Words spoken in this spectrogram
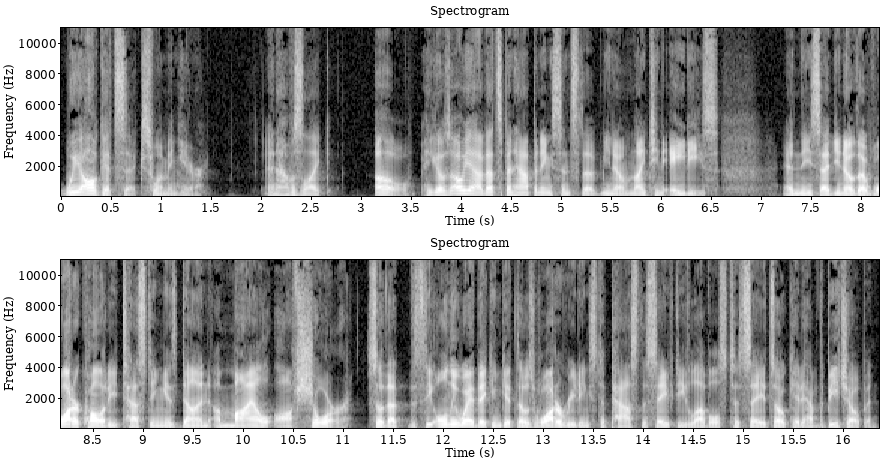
We all get sick swimming here. And I was like, Oh, he goes, Oh, yeah, that's been happening since the, you know, 1980s. And he said, you know, the water quality testing is done a mile offshore so that it's the only way they can get those water readings to pass the safety levels to say it's okay to have the beach open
